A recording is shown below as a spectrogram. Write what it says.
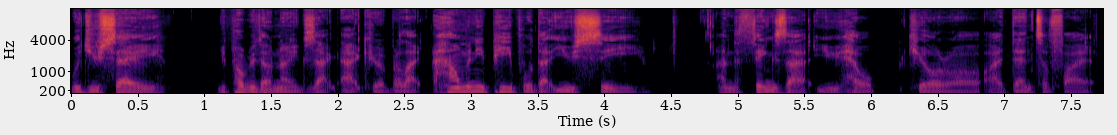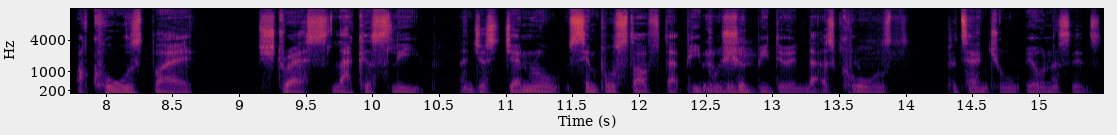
would you say you probably don't know exact accurate, but like how many people that you see and the things that you help cure or identify are caused by stress, lack of sleep, and just general simple stuff that people should be doing that has caused potential illnesses?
